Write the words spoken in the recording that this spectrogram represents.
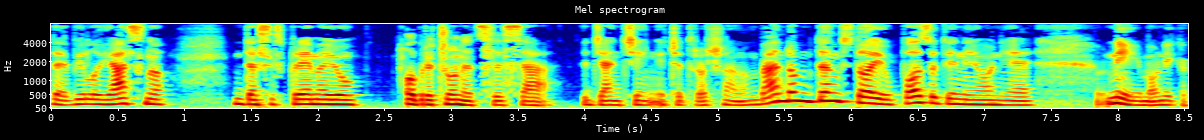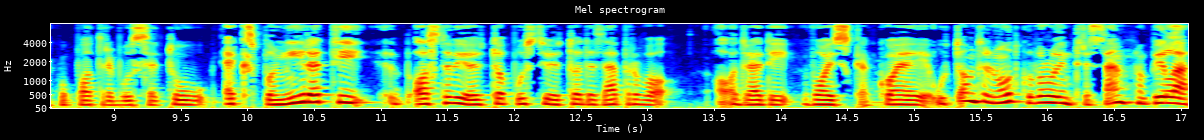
da je bilo jasno da se spremaju obračunati se sa Jianqing i četročlanom bandom. Deng stoji u pozadini, on je, nije imao nikakvu potrebu se tu eksponirati, ostavio je to, pustio je to da zapravo odradi vojska koja je u tom trenutku vrlo interesantno bila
